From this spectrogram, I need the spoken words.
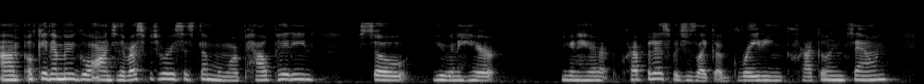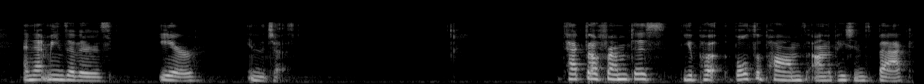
Um, okay, then we go on to the respiratory system when we're palpating. So you're gonna hear you're gonna hear crepitus, which is like a grating, crackling sound, and that means that there's air in the chest. Tactile fremitus, you put both the palms on the patient's back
